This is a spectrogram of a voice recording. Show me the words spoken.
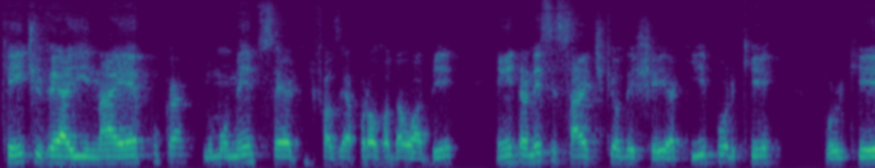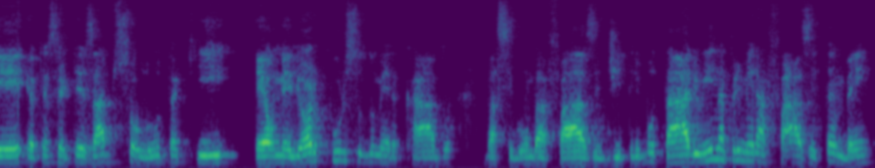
quem tiver aí na época, no momento certo de fazer a prova da OAB, entra nesse site que eu deixei aqui, porque porque eu tenho certeza absoluta que é o melhor curso do mercado da segunda fase de tributário e na primeira fase também.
